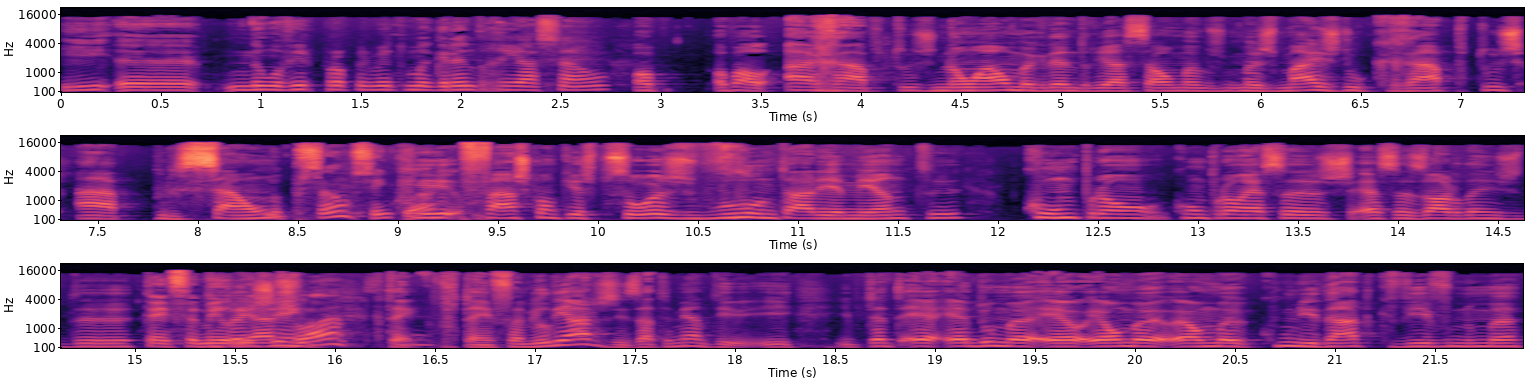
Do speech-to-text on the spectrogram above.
e uh, não haver propriamente uma grande reação. Oh, oh Paulo, há raptos, não há uma grande reação, mas, mas mais do que raptos, há pressão, uma pressão sim, que claro. faz com que as pessoas voluntariamente cumpram, cumpram essas, essas ordens de. Tem familiares de lá? Tem, têm familiares, exatamente. E, e, e portanto, é, é, de uma, é, é, uma, é uma comunidade que vive numa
